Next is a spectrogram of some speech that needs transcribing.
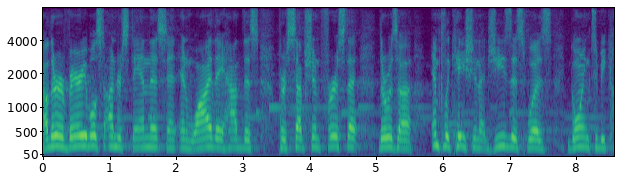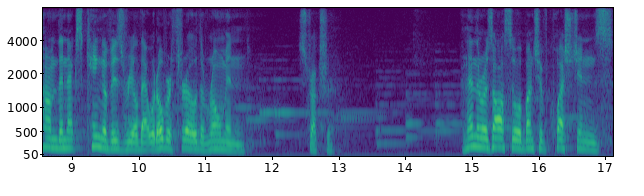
Now, there are variables to understand this and, and why they had this perception. First, that there was a implication that Jesus was going to become the next king of Israel that would overthrow the Roman structure. And then there was also a bunch of questions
